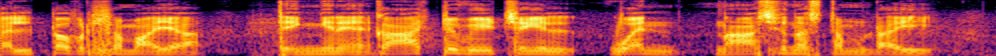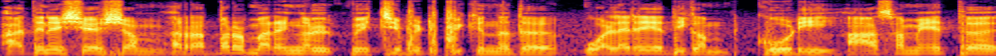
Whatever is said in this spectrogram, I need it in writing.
കൽപ്പവൃക്ഷമായ തെങ്ങിന് കാറ്റുവീഴ്ചയിൽ വൻ നാശനഷ്ടമുണ്ടായി. അതിനുശേഷം റബ്ബർ മരങ്ങൾ വെച്ച് പിടിപ്പിക്കുന്നത് വളരെയധികം കൂടി. ആ സമയത്ത്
